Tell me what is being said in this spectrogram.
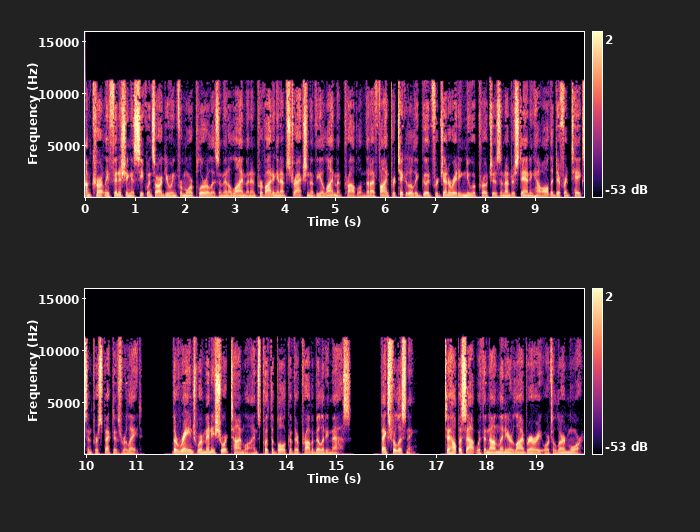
I'm currently finishing a sequence arguing for more pluralism in alignment and providing an abstraction of the alignment problem that I find particularly good for generating new approaches and understanding how all the different takes and perspectives relate. The range where many short timelines put the bulk of their probability mass. Thanks for listening. To help us out with the Nonlinear Library or to learn more,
